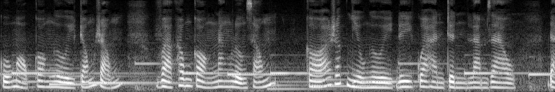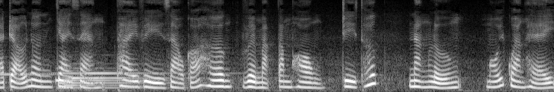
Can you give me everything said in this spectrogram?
của một con người trống rỗng và không còn năng lượng sống. Có rất nhiều người đi qua hành trình làm giàu đã trở nên chai sạn thay vì giàu có hơn về mặt tâm hồn, tri thức, năng lượng, mối quan hệ,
